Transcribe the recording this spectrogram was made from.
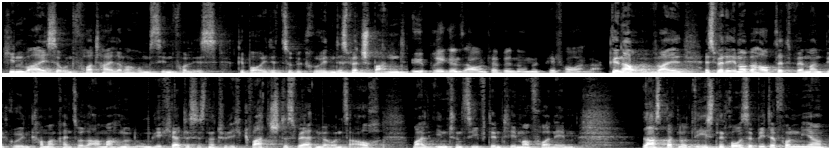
Hinweise und Vorteile, warum es sinnvoll ist, Gebäude zu begrünen. Das wird spannend. Übrigens auch in Verbindung mit PV. Solaranlagen. Genau, weil es wird ja immer behauptet, wenn man begrünt, kann man kein Solar machen und umgekehrt. Das ist natürlich Quatsch. Das werden wir uns auch mal intensiv dem Thema vornehmen. Last but not least, eine große Bitte von mir.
